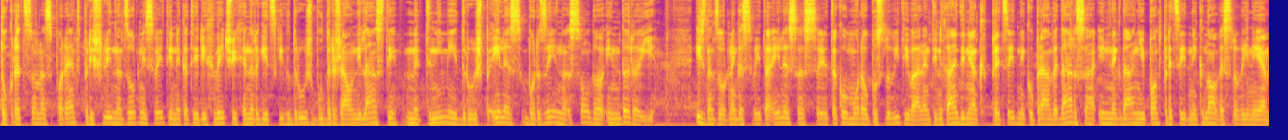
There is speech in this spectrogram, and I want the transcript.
Tokrat so na spored prišli nadzorni sveti nekaterih večjih energetskih družb v državni lasti, med njimi družb Eles, Borzen, Sodo in DRI. Iz nadzornega sveta Elesa se je tako moral posloviti Valentin Hajdinjak, predsednik uprave Darsa in nekdanji podpredsednik Nove Slovenije.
